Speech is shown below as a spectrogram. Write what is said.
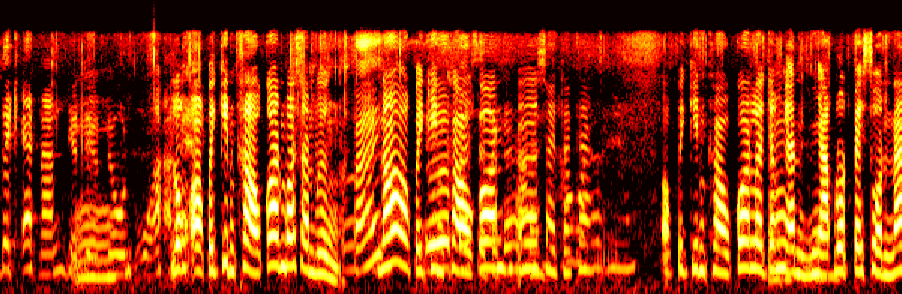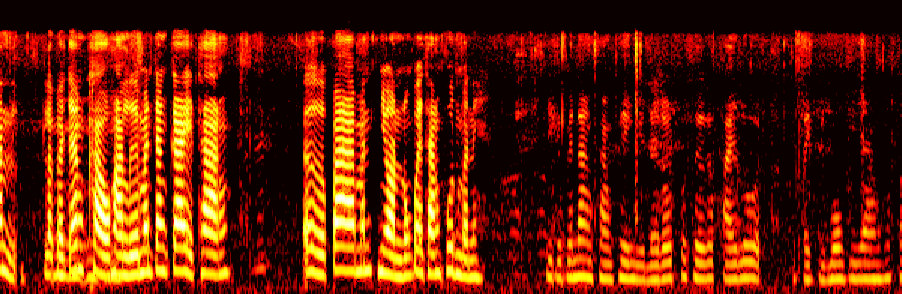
ได้แค่นั้นเดี๋ยวเดี๋ยวอืมโดนหัวลงออกไปกินข้าวก้อนบ่สันเบิ่งไปน้องออกไปกินข้าวก้อนเอเอออไปใส่ใส่ตะตะกกร้าร้าออกไปกินข้าวก้อนแล้วจังอันหยับรถไปส่วนนั่นแล้วก็จังเข่าหันเลยมันจังใกล้ทาง เออป้ามันหย่อนลงไปทางพุ่นบ่นี่พี่ก็ไปนั่งฟังเพลงอยู่ในรถพวกเธอก็ไปโลด จะไปกี่โมงกี่ยามก็ไป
